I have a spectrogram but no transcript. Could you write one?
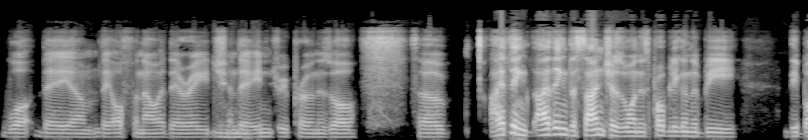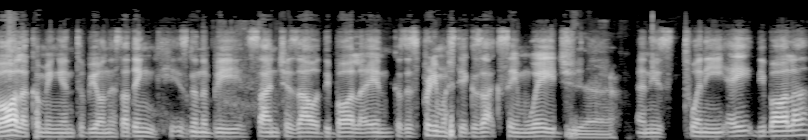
what they um they offer now at their age, mm-hmm. and they're injury prone as well. So I think I think the Sanchez one is probably going to be Dybala coming in. To be honest, I think he's going to be Sanchez out, Dybala in, because it's pretty much the exact same wage. Yeah, and he's 28, Dybala,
